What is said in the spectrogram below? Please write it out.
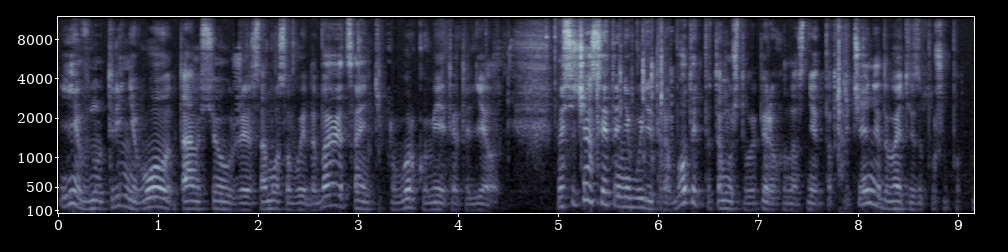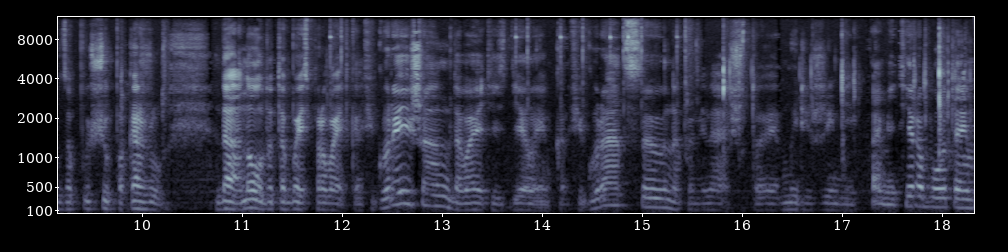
и внутри него там все уже само собой добавится, антифреймворк умеет это делать. Но сейчас это не будет работать, потому что, во-первых, у нас нет подключения. Давайте запущу, запущу, покажу. Да, no database provide configuration. Давайте сделаем конфигурацию. Напоминаю, что мы в режиме памяти работаем.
